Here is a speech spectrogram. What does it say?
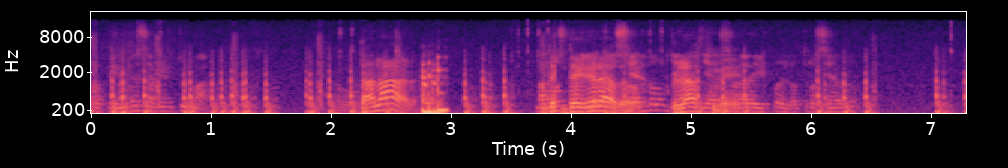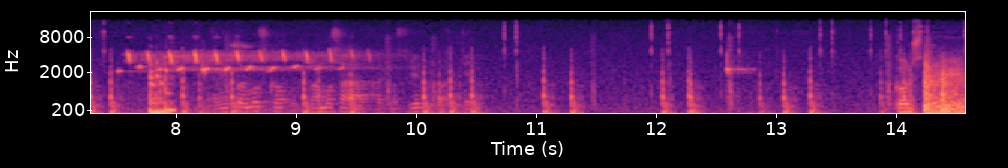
lo primero es abrir tu mapa. Talar. Vamos De- degrado, otro cerdo, ya, ya plazme. es hora de ir por el otro cerdo. También podemos co- vamos a, a construir el cuartel. Construir.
